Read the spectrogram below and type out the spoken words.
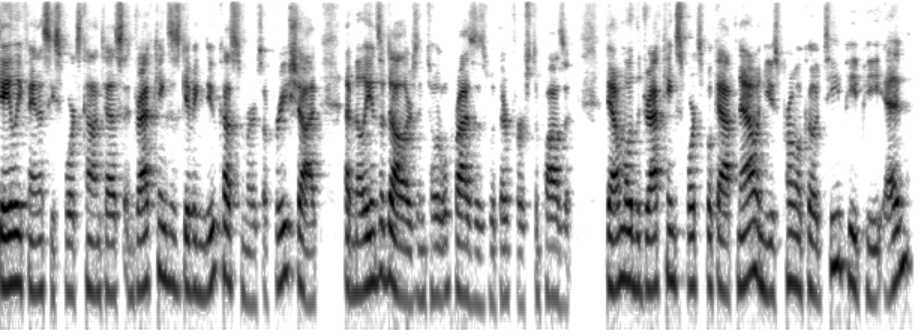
daily fantasy sports contests, and DraftKings is giving new customers a free shot at millions of dollars in total prizes with their first deposit. Download the DraftKings Sportsbook app now and use promo code TPPN.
